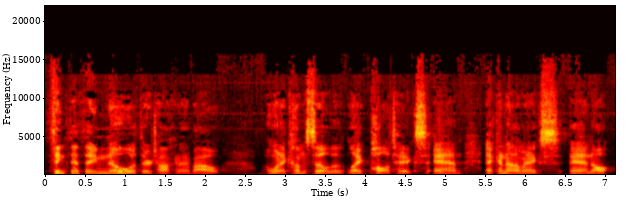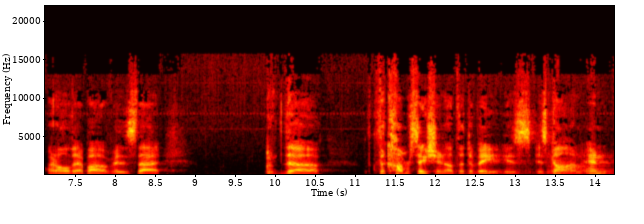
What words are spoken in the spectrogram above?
think that they know what they're talking about when it comes to like politics and economics and all and all the above, is that the the conversation of the debate is is gone. And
